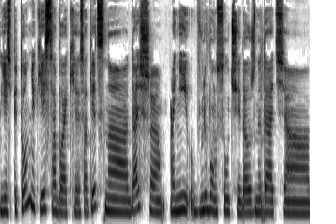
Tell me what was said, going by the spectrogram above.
есть питомник, есть собаки. Соответственно, дальше они в любом случае должны дать а,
